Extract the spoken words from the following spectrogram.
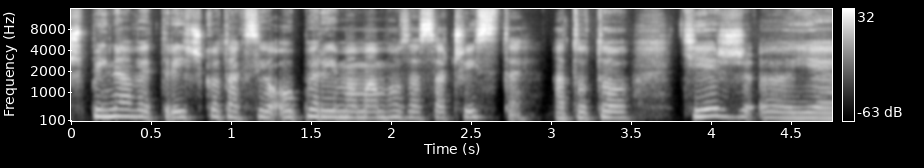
špinavé tričko, tak si ho operiem a mám ho zasa čisté. A toto tiež e, je,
